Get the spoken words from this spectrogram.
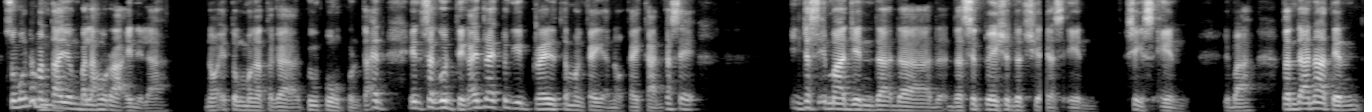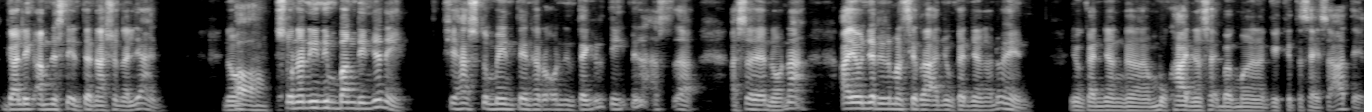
So wag naman Mm. tayong balahurain nila no itong mga taga yung pumupunta and it's a good thing I'd like to give credit naman kay ano kay Kan kasi just imagine the the the, situation that she is in she is in di ba tandaan natin galing Amnesty International yan no Oo. so naninimbang din yan eh she has to maintain her own integrity as a, as a, ano na ayaw niya rin naman siraan yung kanyang anuhin yung kanyang uh, mukha niya sa ibang mga nagkikita sa atin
